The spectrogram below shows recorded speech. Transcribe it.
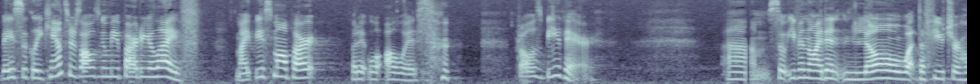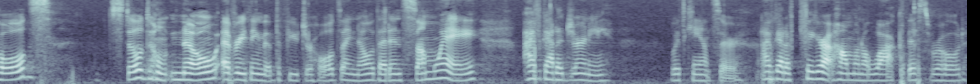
basically, cancer is always going to be a part of your life. Might be a small part, but it will always, it'll always be there. Um, so even though I didn't know what the future holds, still don't know everything that the future holds, I know that in some way I've got a journey with cancer. I've got to figure out how I'm going to walk this road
